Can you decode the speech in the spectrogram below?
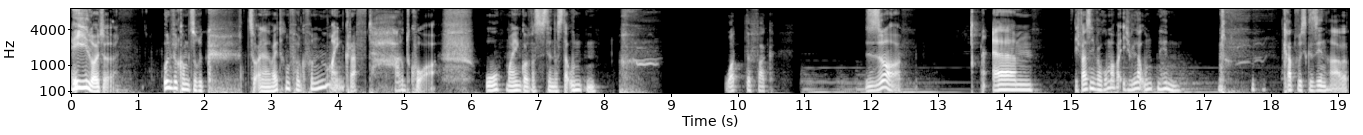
Hey Leute und willkommen zurück zu einer weiteren Folge von Minecraft Hardcore. Oh mein Gott, was ist denn das da unten? What the fuck? So. Ähm, ich weiß nicht warum, aber ich will da unten hin. Gerade wo ich es gesehen habe.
